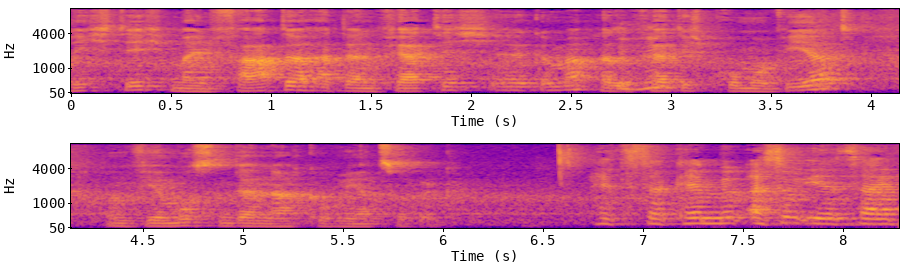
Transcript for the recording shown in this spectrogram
richtig. Mein Vater hat dann fertig äh, gemacht, also Mhm. fertig promoviert und wir mussten dann nach Korea zurück. Hättest da keine, Mö- also ihr seid,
